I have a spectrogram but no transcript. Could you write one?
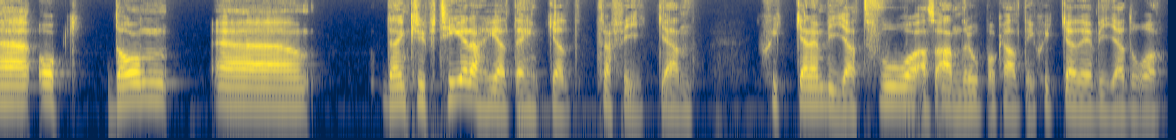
Eh, och de, eh, den krypterar helt enkelt trafiken, skickar den via två, alltså anrop och allting, skickar det via då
